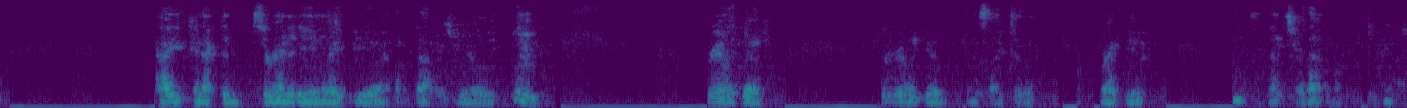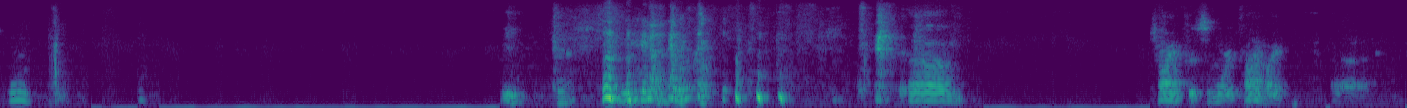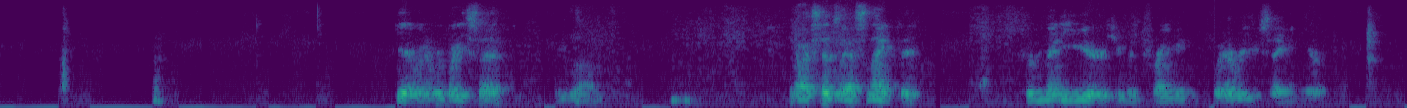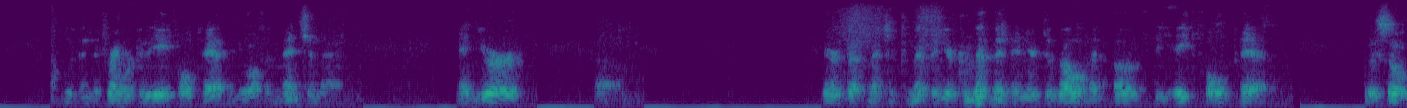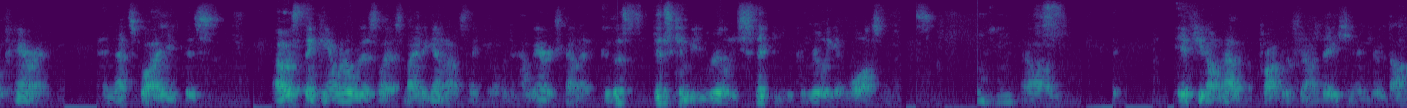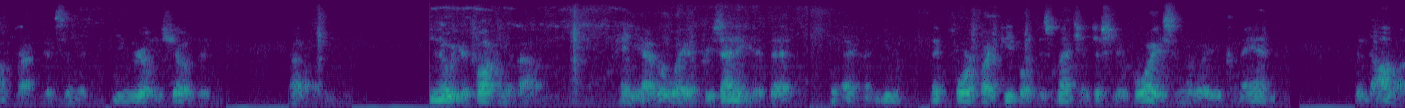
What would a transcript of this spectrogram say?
how you connected serenity and right view. I thought that was really, really good. It's a really good insight to the right view. So thanks for that. Mm. Me? Um, trying for some more time. I uh, yeah, what everybody said. You, um, you know, I said last night that for many years you've been framing whatever you say in here within the framework of the Eightfold Path, and you often mention that. And your um, Mary Beth mentioned commitment. Your commitment and your development of the Eightfold Path was so apparent. And that's why this, I was thinking, I went over this last night again. I was thinking, well, how Mary's kind of, because this, this can be really sticky. You can really get lost in this. Um, if you don't have a proper foundation in your Dharma practice, and it, you really show that um, you know what you're talking about, and you have a way of presenting it that you, know, you think four or five people just mentioned just your voice and the way you command the Dhamma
